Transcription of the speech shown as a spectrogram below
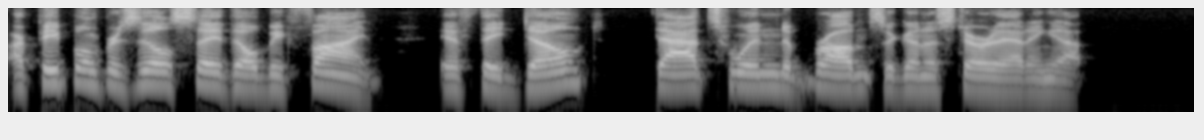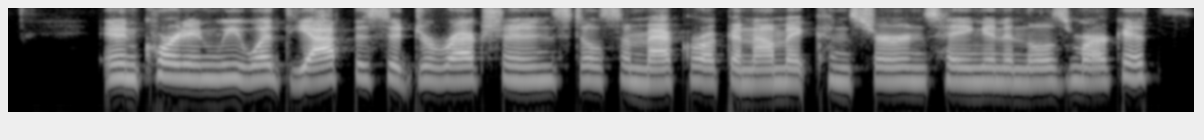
our people in Brazil say they'll be fine. If they don't, that's when the problems are going to start adding up. And Corden, we went the opposite direction. Still some macroeconomic concerns hanging in those markets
